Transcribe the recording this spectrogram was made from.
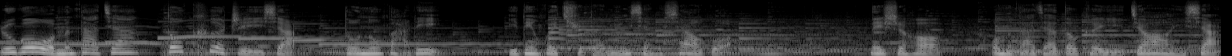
如果我们大家都克制一下，都努把力，一定会取得明显的效果。那时候。我们大家都可以骄傲一下，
